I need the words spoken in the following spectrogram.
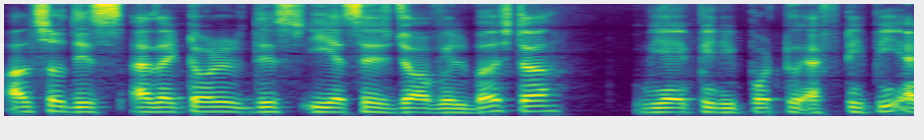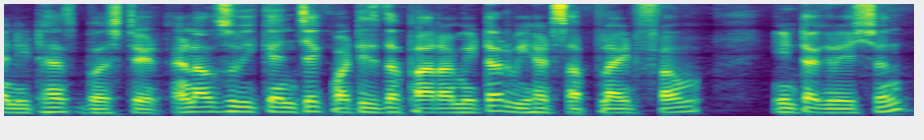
also this, as I told, this ESS job will burst a BIP report to FTP and it has bursted. And also we can check what is the parameter we had supplied from integration.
